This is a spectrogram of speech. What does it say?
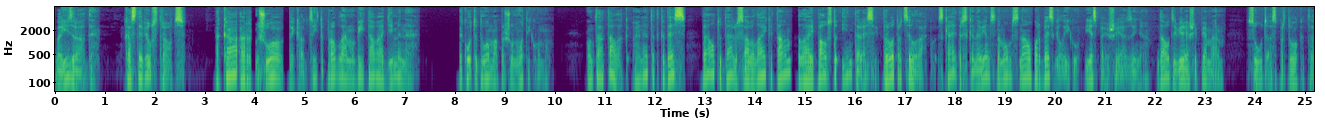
vai izrāde? Kas tevi uztrauc? Kā ar šo vai kādu citu problēmu bija tavā ģimenē? Ko tu domā par šo notikumu? Un tā tālāk, vai ne? Tad, kad es veltu daļu sava laika tam, lai paustu interesi par otru cilvēku. Skaidrs, ka neviens no mums nav ar bezgalīgu iespēju šajā ziņā. Daudzi vīrieši, piemēram, sūdzas par to, ka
